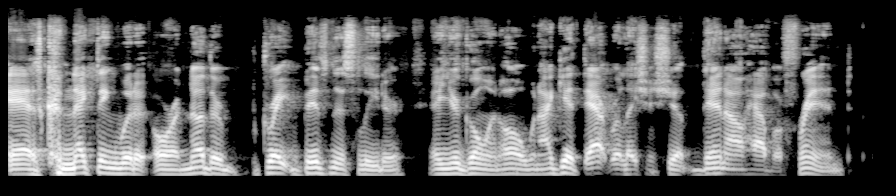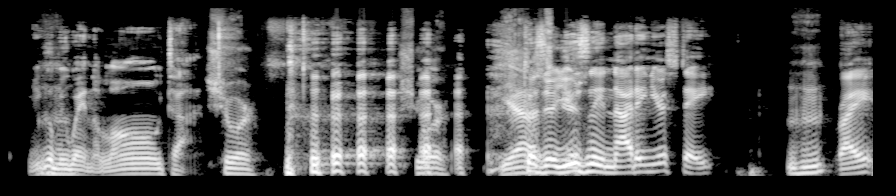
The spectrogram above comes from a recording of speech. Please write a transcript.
as connecting with it or another great business leader, and you're going, oh, when I get that relationship, then I'll have a friend. You're gonna mm-hmm. be waiting a long time. Sure. sure. Yeah. Because they're usually not in your state. Mm-hmm. Right?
